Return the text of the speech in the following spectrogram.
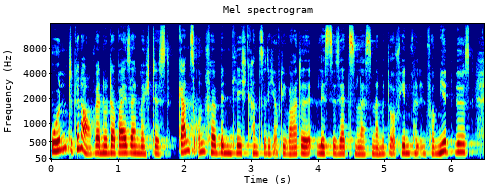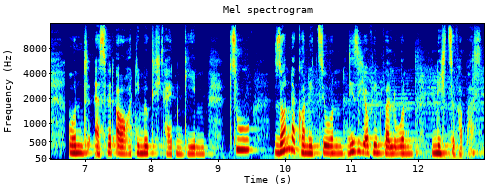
Und genau, wenn du dabei sein möchtest, ganz unverbindlich kannst du dich auf die Warteliste setzen lassen, damit du auf jeden Fall informiert wirst. Und es wird auch die Möglichkeiten geben zu Sonderkonditionen, die sich auf jeden Fall lohnen, nicht zu verpassen.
